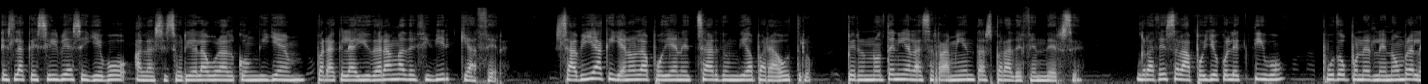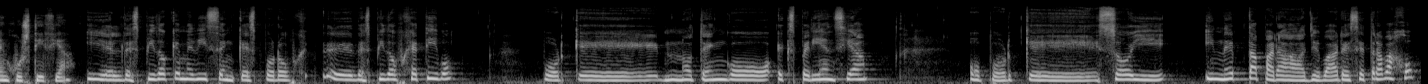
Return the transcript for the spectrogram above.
es la que Silvia se llevó a la asesoría laboral con Guillem para que le ayudaran a decidir qué hacer. Sabía que ya no la podían echar de un día para otro, pero no tenía las herramientas para defenderse. Gracias al apoyo colectivo, pudo ponerle nombre a la injusticia. Y el despido que me dicen que es por ob eh, despido objetivo, porque no tengo experiencia o porque soy inepta para llevar ese trabajo,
